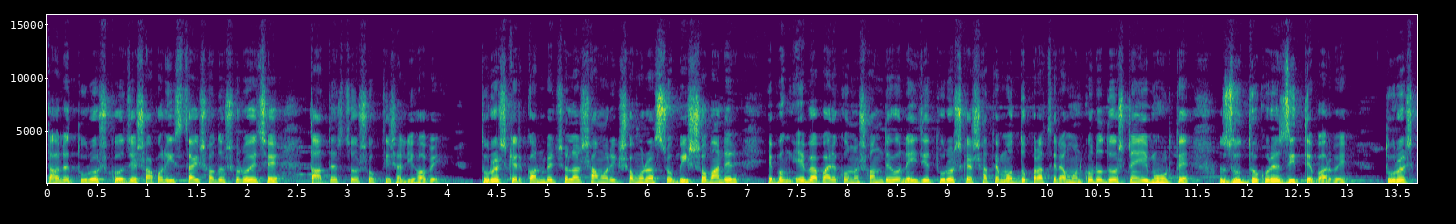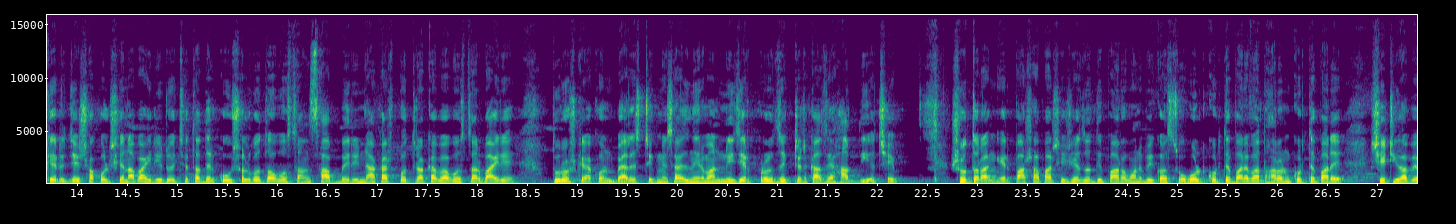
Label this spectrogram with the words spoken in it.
তাহলে তুরস্ক যে সকল স্থায়ী সদস্য রয়েছে, তাদের চেয়েও শক্তিশালী হবে। তুরস্কের কনভেনশনাল সামরিক সমরাস্ত্র বিশ্বমানের, এবং এ ব্যাপারে কোনো সন্দেহ নেই যে তুরস্কের সাথে মধ্যপ্রাচ্যের এমন কোনো দোষ নেই এই মুহূর্তে যুদ্ধ করে জিততে পারবে। তুরস্কের যে সকল সেনাবাহিনী রয়েছে, তাদের কৌশলগত অবস্থান, সাবমেরিন আকাশ প্রতিরক্ষা ব্যবস্থার বাইরে তুরস্ক এখন ব্যালিস্টিক মিসাইল নির্মাণ নিজের প্রজেক্টের কাজে হাত দিয়েছে। সুতরাং এর পাশাপাশি সে যদি পারমাণবিক অস্ত্র হোল্ড করতে পারে বা ধারণ করতে পারে, সেটি হবে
